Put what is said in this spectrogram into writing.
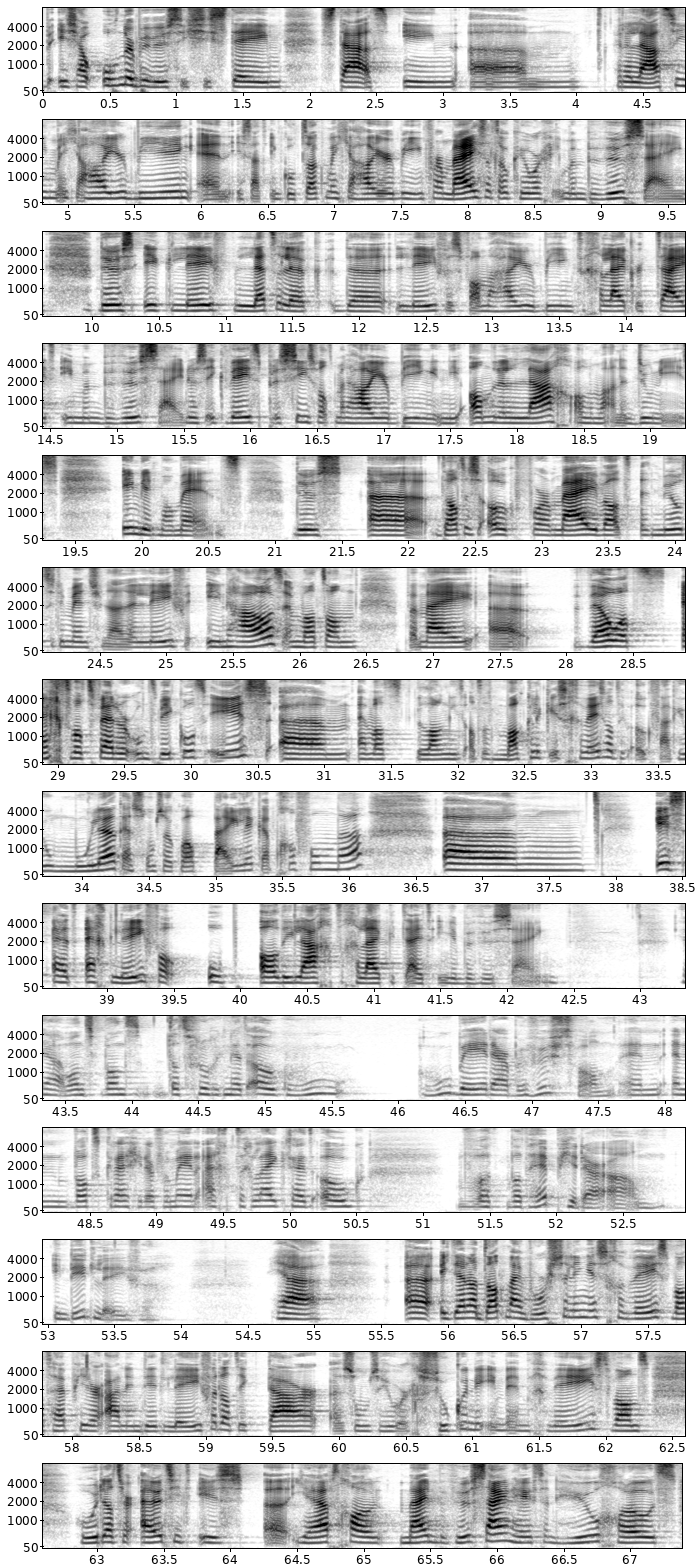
is jouw onderbewuste systeem staat in ehm, relatie met je higher being en is staat in contact met je higher being. Voor mij is dat ook heel erg in mijn bewustzijn. Dus ik leef letterlijk de levens van mijn higher being tegelijkertijd in mijn bewustzijn. Dus ik weet precies wat mijn higher being in die andere laag allemaal aan het doen is in dit moment. Dus uh, dat is ook voor mij wat het multidimensionale leven inhoudt. En wat dan bij mij uh, wel wat, echt wat verder ontwikkeld is. Um, en wat lang niet altijd makkelijk is geweest. Wat ik ook vaak heel moeilijk en soms ook wel pijnlijk heb gevonden. Um, is het echt leven op al die lagen tegelijkertijd in je bewustzijn. Ja, want, want dat vroeg ik net ook. Hoe, hoe ben je daar bewust van? En, en wat krijg je daarvan mee? En eigenlijk tegelijkertijd ook, wat, wat heb je daaraan in dit leven? Ja, uh, ik denk dat dat mijn worsteling is geweest. Wat heb je eraan in dit leven? Dat ik daar uh, soms heel erg zoekende in ben geweest. Want hoe dat eruit ziet is, uh, je hebt gewoon, mijn bewustzijn heeft een heel groot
